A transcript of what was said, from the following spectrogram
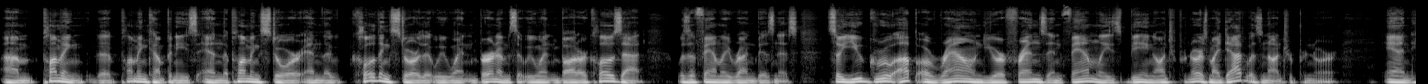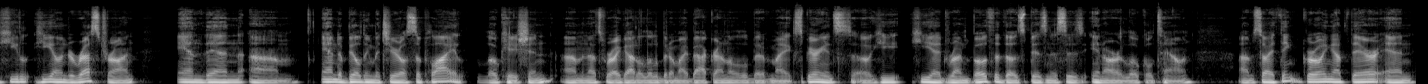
um, plumbing, the plumbing companies, and the plumbing store, and the clothing store that we went in Burnham's that we went and bought our clothes at was a family run business. So you grew up around your friends and families being entrepreneurs. My dad was an entrepreneur and he, he owned a restaurant and then, um, and a building material supply location. Um, and that's where I got a little bit of my background, a little bit of my experience. So he, he had run both of those businesses in our local town. Um, so I think growing up there and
